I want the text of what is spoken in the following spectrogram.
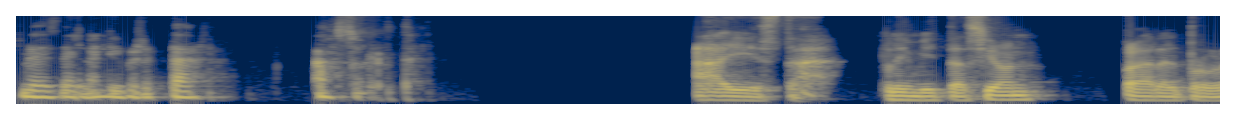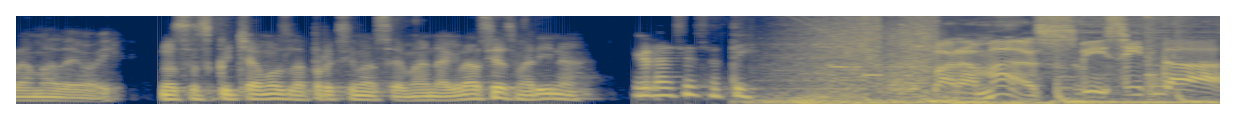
desde la libertad absoluta. Ahí está la invitación para el programa de hoy. Nos escuchamos la próxima semana. Gracias, Marina. Gracias a ti. Para más, visita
